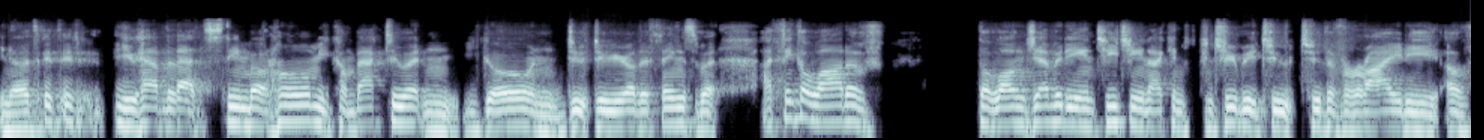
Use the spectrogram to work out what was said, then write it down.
you know, it's it, it, you have that steamboat home, you come back to it, and you go and do do your other things. But I think a lot of the longevity in teaching I can contribute to to the variety of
